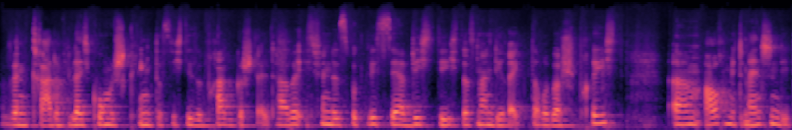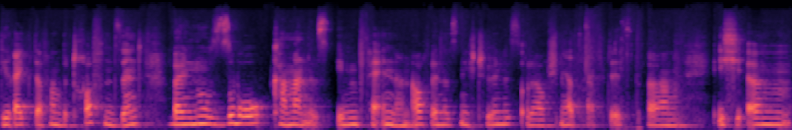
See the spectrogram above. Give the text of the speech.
wenn gerade vielleicht komisch klingt, dass ich diese Frage gestellt habe, ich finde es wirklich sehr wichtig, dass man direkt darüber spricht, ähm, auch mit Menschen, die direkt davon betroffen sind, weil nur so kann man es eben verändern, auch wenn es nicht schön ist oder auch schmerzhaft ist. Ähm, ich, ähm,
